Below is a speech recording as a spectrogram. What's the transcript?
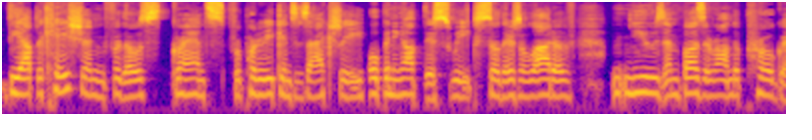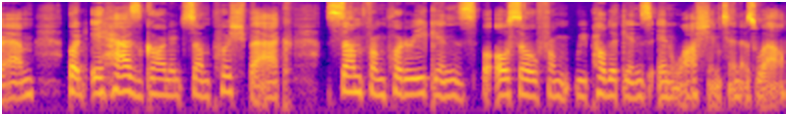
the application for those grants for Puerto Ricans is actually opening up this week. So there's a lot of news and buzz around the program, but it has garnered some pushback, some from Puerto Ricans, but also from Republicans in Washington as well.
